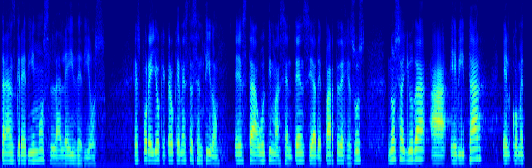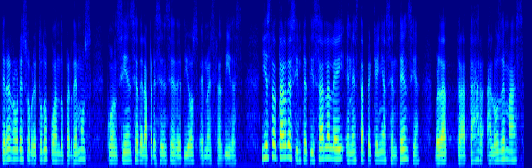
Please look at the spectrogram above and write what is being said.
transgredimos la ley de Dios. Es por ello que creo que en este sentido, esta última sentencia de parte de Jesús nos ayuda a evitar el cometer errores, sobre todo cuando perdemos conciencia de la presencia de Dios en nuestras vidas. Y es tratar de sintetizar la ley en esta pequeña sentencia, ¿verdad? Tratar a los demás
